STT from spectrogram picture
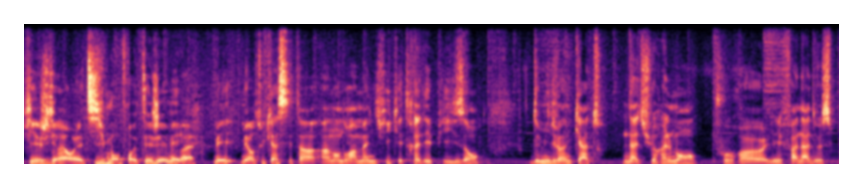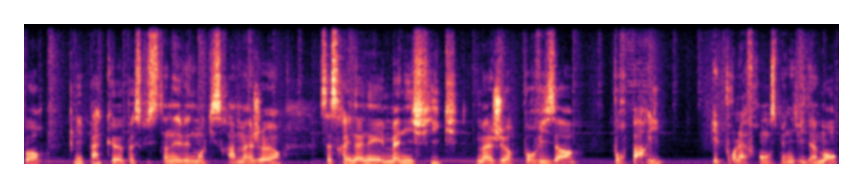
qui est, je dirais, relativement protégé, mais, mais, mais, en tout cas, c'est un, un endroit magnifique et très dépaysant. 2024, naturellement, pour euh, les fanats de sport, mais pas que, parce que c'est un événement qui sera majeur. Ça sera une année magnifique, majeure pour Visa, pour Paris et pour la France, bien évidemment,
